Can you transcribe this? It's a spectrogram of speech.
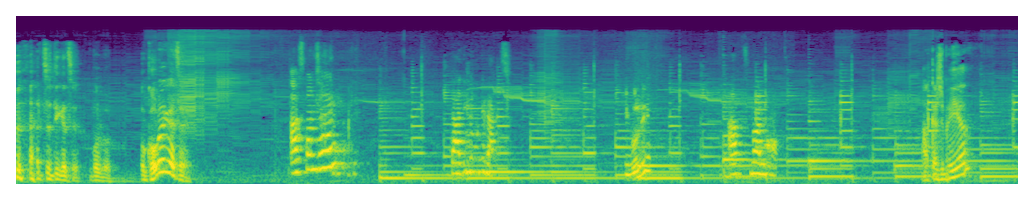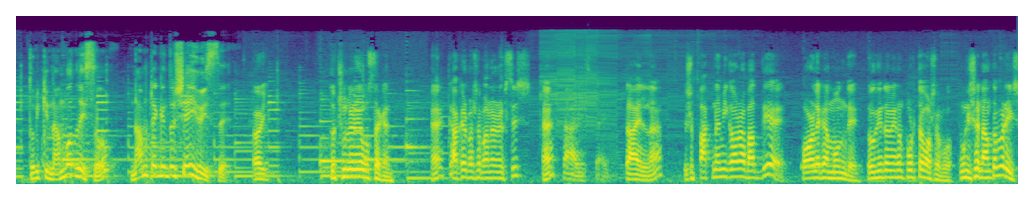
আচ্ছা ঠিক আছে বলব। ও ঘুমে গেছে? আসমান ভাই? দাদি তোমাকে ডাকছে। কি বলি আসমান ভাই। আকাশ ভাইয়া তুমি কি নাম বদলাইছো? নামটা কিন্তু সেই হইছে। ওই। তো চুলের অবস্থা কেন? হ্যাঁ? কাকের বাসা বানানো রাখছিস? হ্যাঁ? স্টাইল না? এসব পাকনামি করা বাদ দিয়ে পড়ালেখা মন দে। তোকে কিন্তু আমি এখন পড়তে বসাবো। উনিশের নামতে পারিস?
